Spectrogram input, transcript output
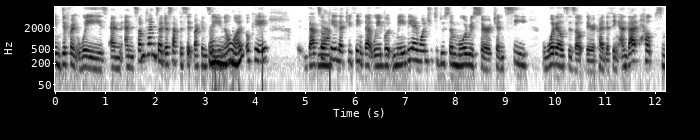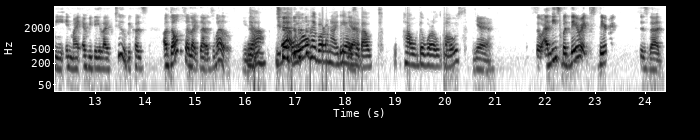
in different ways. And and sometimes I just have to sit back and say, you know Mhm. what? Okay, that's Yeah. okay that you think that way, but maybe I want you to do some more research and see what else is out there, kind of thing. And that helps me in my everyday life too, because adults are like that as well, you know? yeah, yeah, we all have our own ideas Yeah. about how the world goes. Yeah. So at least, but their ex, their excuse is that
